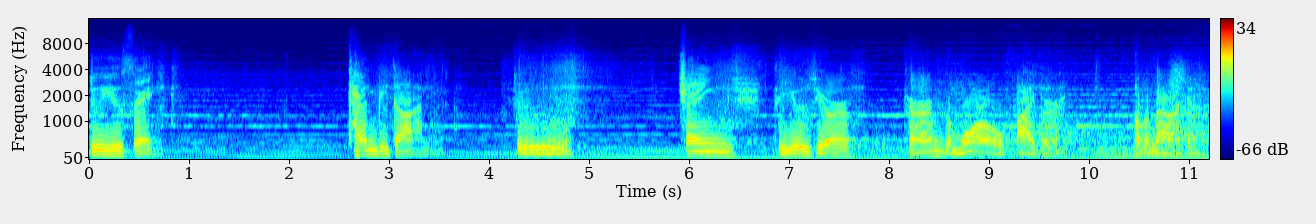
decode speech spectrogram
do you think can be done to change, to use your term, the moral fiber of America?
